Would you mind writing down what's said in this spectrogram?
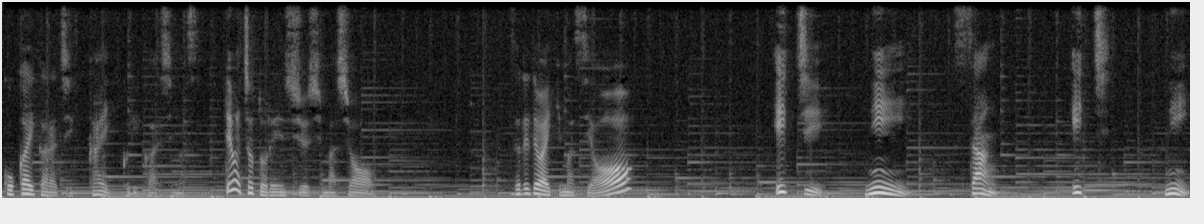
5回から10回繰り返します。ではちょっと練習しましょう。それでは行きますよ。1、2、3、1、2、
